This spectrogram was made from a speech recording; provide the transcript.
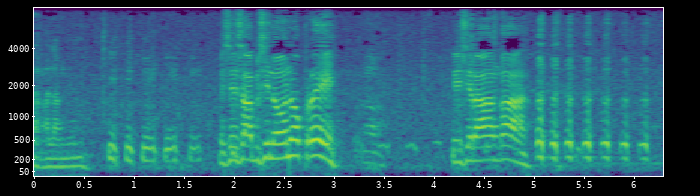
Tanga lang yun. May sinasabi si Nono, pre. Ah. Sisiraan ka.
